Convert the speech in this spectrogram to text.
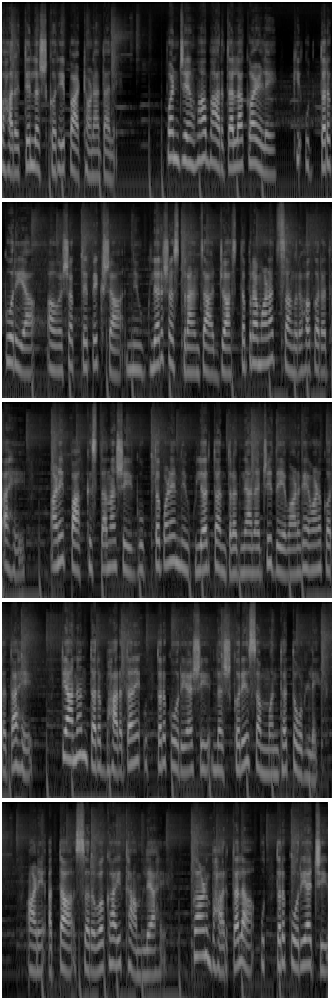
भारतीय लष्करही पाठवण्यात आले. पण जेव्हा भारताला कळले की उत्तर कोरिया आवश्यकतेपेक्षा न्यूक्लिअर शस्त्रांचा जास्त प्रमाणात संग्रह करत आहे आणि पाकिस्तानाशी गुप्तपणे न्यूक्लिअर तंत्रज्ञानाची देवाणघेवाण करत आहे त्यानंतर भारताने उत्तर कोरियाशी लष्करी संबंध तोडले आणि आता सर्व काही थांबले आहे. कारण भारताला उत्तर कोरियाची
